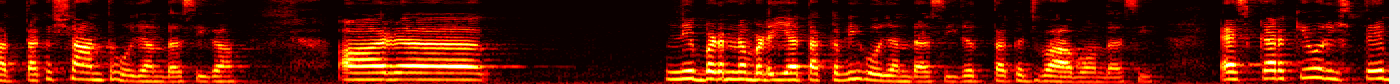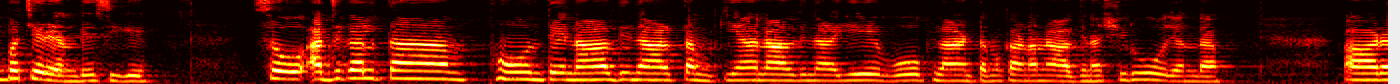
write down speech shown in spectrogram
ਹੱਦ ਤੱਕ ਸ਼ਾਂਤ ਹੋ ਜਾਂਦਾ ਸੀਗਾ। ਔਰ ਨਿਬੜ ਨਬੜੀਆ ਤੱਕ ਵੀ ਹੋ ਜਾਂਦਾ ਸੀ, ਜਦ ਤੱਕ ਜਵਾਬ ਆਉਂਦਾ ਸੀ। ਇਸ ਕਰਕੇ ਉਹ ਰਿਸ਼ਤੇ ਬਚੇ ਰਹਿੰਦੇ ਸੀਗੇ। ਸੋ ਅੱਜ ਕੱਲ ਤਾਂ ਫੋਨ ਤੇ ਨਾਲ ਦੀ ਨਾਲ ਧਮਕੀਆਂ, ਨਾਲ ਦੀ ਨਾਲ ਇਹ, ਉਹ ਫਲਾਂ ਟਮਕਾਣਾ ਨਾਲ ਦੀ ਨਾਲ ਸ਼ੁਰੂ ਹੋ ਜਾਂਦਾ। ਔਰ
